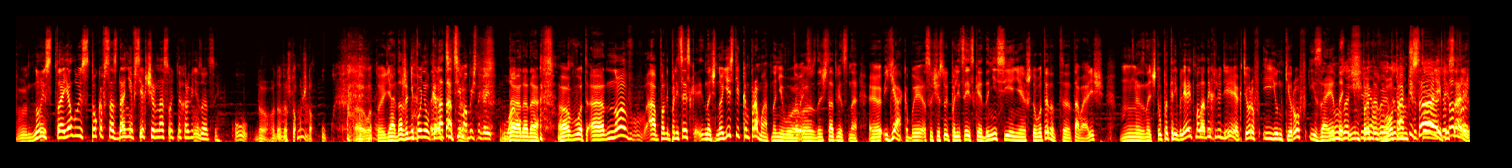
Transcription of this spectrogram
Ну и стоял у истоков создания всех черносотенных организаций. О, да, да, да, что, что? У. А, Вот, э, я даже не понял коннотацию. Тим обычно говорит, Да, да, да. Вот, а, но а поли- полицейская, значит, но есть и компромат на него, э, значит, соответственно, э, якобы существует полицейское донесение, что вот этот э, товарищ, значит, употребляет молодых людей, актеров и юнкеров, и за Ну, это им вы Вот это так писали? Это писали.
